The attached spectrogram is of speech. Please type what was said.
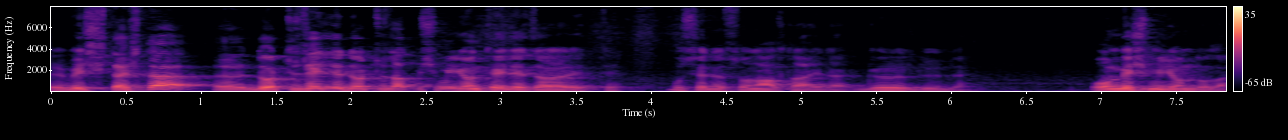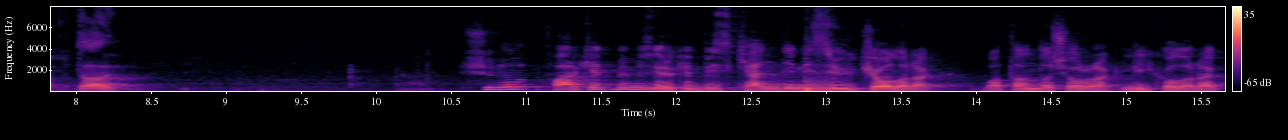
E, Beşiktaş'ta 450-460 milyon TL zarar etti bu sene son 6 ayda görüldüğünde. 15 milyon dolar. Tabii. Şunu fark etmemiz gerekiyor. Biz kendimizi ülke olarak, vatandaş olarak, lig olarak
